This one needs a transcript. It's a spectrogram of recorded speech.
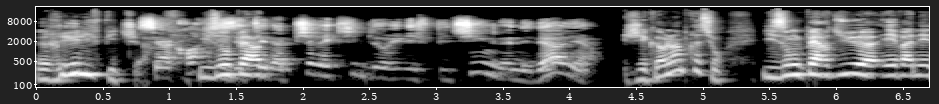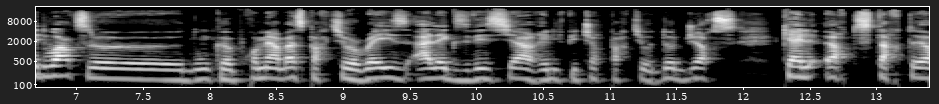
relief pitcher. C'est à croire Ils qu'ils ont étaient perdu- la pire équipe de relief pitching l'année dernière. J'ai comme l'impression. Ils ont perdu euh, Evan Edwards, le- donc euh, première base partie aux Rays, Alex Vesia, relief pitcher parti aux Dodgers, Kyle Hurt starter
